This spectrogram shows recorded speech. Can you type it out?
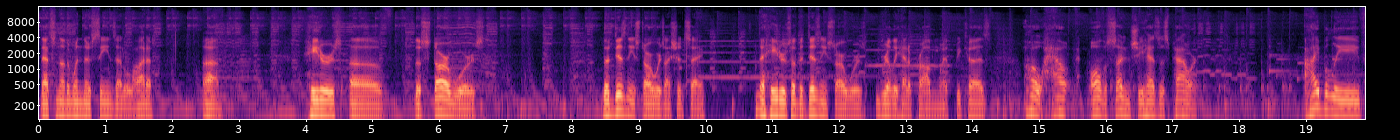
that's another one of those scenes that a lot of uh, haters of the Star Wars, the Disney Star Wars, I should say, the haters of the Disney Star Wars really had a problem with because, oh, how all of a sudden she has this power. I believe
